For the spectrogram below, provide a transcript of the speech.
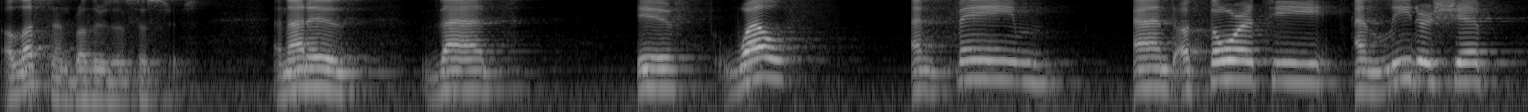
a lesson, brothers and sisters. And that is that if wealth and fame and authority and leadership,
